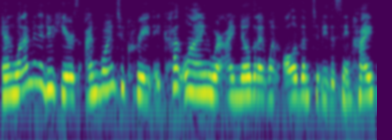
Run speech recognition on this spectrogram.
And what I'm going to do here is I'm going to create a cut line where I know that I want all of them to be the same height.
